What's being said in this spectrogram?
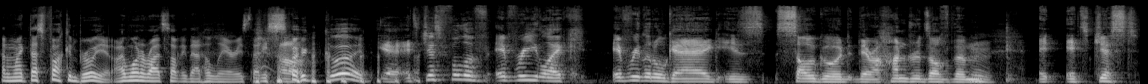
and I'm like, that's fucking brilliant. I want to write something that hilarious. That is so oh. good. Yeah, it's just full of every like every little gag is so good. There are hundreds of them. Hmm. It it's just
